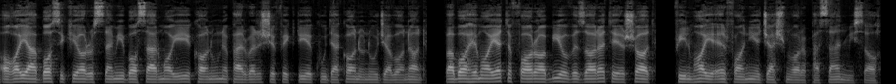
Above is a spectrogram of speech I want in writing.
آقای عباس کیارستمی با سرمایه کانون پرورش فکری کودکان و نوجوانان و با حمایت فارابی و وزارت ارشاد فیلم های عرفانی جشنواره پسند می ساخت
